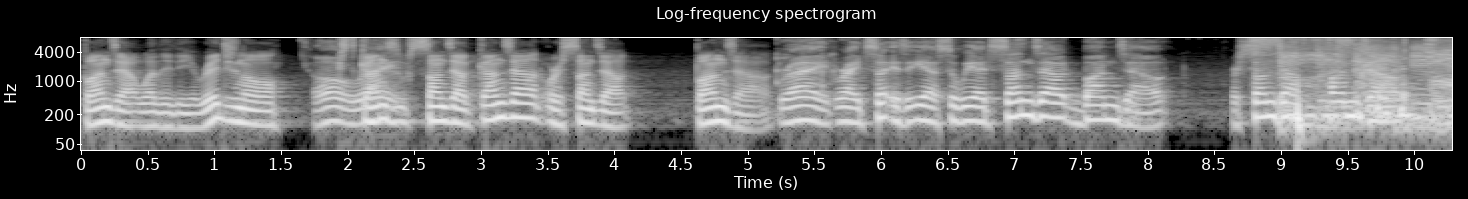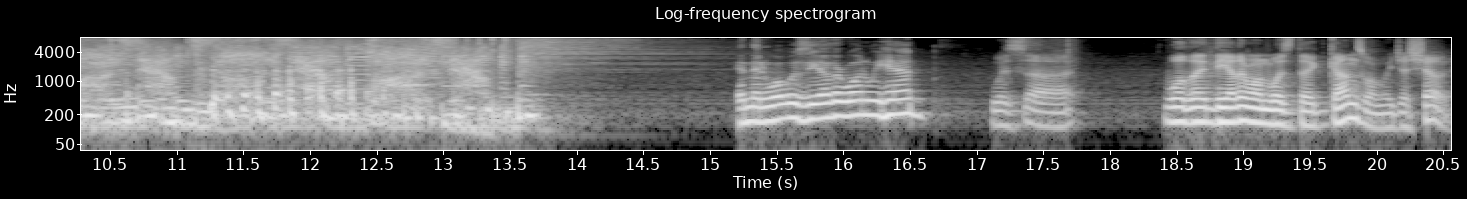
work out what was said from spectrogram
Buns Out, whether the original Oh, Guns right. Suns Out, Guns Out, or Suns Out, Buns Out. Right, right. So is it yeah? So we had suns out, buns out, or suns out, puns out. And then what was the other one we had? Was uh, well, the the other one was the Guns one we just showed.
